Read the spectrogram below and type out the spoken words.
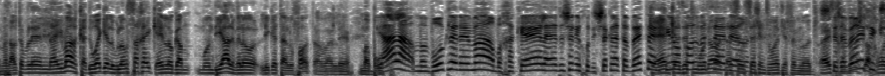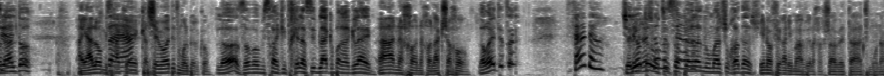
מזל טוב לנעימר, כדורגל הוא לא משחק, אין לו גם מונדיאל ולא ליגת האלופות, אבל מברוק. יאללה, מברוק לנאמר, מחכה לילד השני, הוא נשק לה את הבטן, כן, כאילו כן, זה הכל תמונות, בסדר. עשו סשן תמונות יפה מאוד. ראית תדבר חבר שלך, רונלדו? היה לו משחק? אה, קשה מאוד אתמול, ברקו. לא, עזוב המשחק, התחיל לשים לק ברגליים. אה, נכון, נכון, רק שחור. לא ראית את זה? בסדר. תשאלי אותו, הוא רוצה לספר לנו משהו חדש. הנה אופיר, אני מעביר לך עכשיו את התמונה.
